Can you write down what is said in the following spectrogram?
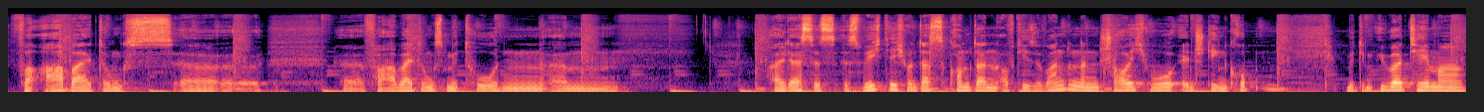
Verarbeitungs, äh, Verarbeitungsmethoden. All das ist, ist wichtig und das kommt dann auf diese Wand und dann schaue ich, wo entstehen Gruppen mit dem Überthema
